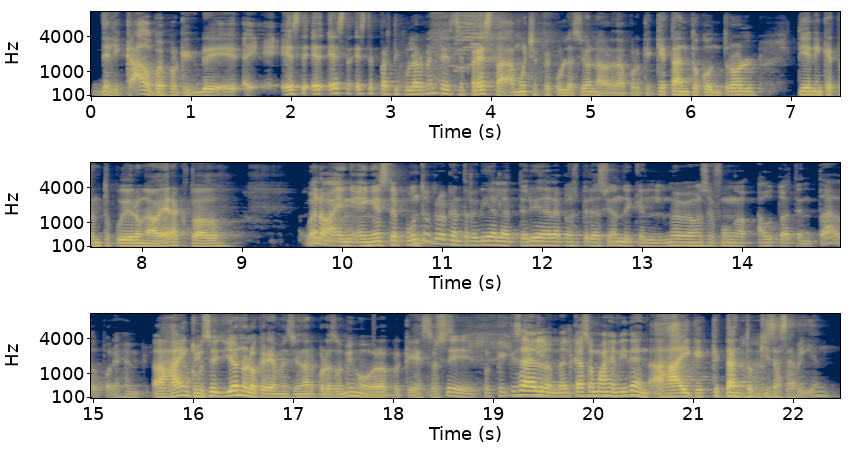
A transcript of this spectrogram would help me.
delicado, pues, porque eh, eh, este, este, este particularmente se presta a mucha especulación, la verdad, porque qué tanto control tienen, qué tanto pudieron haber actuado. Bueno, en, en este punto creo que entraría la teoría de la conspiración de que el 9-11 fue un autoatentado, por ejemplo. Ajá, inclusive yo no lo quería mencionar por eso mismo, ¿verdad? Porque eso es... Sí, porque quizás el, el caso más evidente. Ajá, y qué, qué tanto Ajá. quizás sabían.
